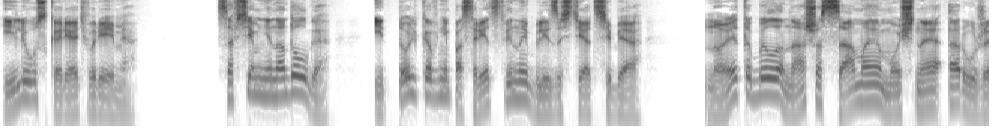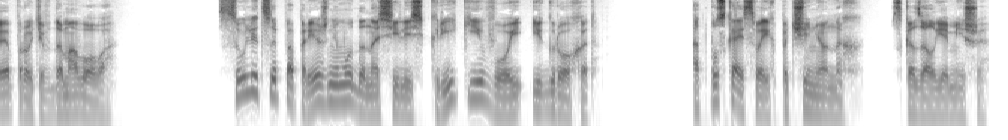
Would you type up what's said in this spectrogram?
или ускорять время. Совсем ненадолго и только в непосредственной близости от себя. Но это было наше самое мощное оружие против домового. С улицы по-прежнему доносились крики, вой и грохот. «Отпускай своих подчиненных», — сказал я Мише.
